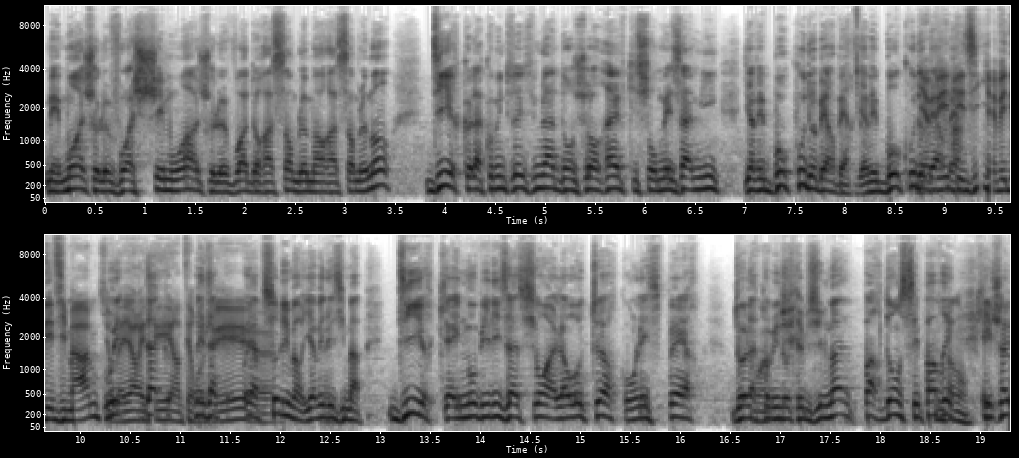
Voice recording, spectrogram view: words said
mais moi, je le vois chez moi, je le vois de rassemblement en rassemblement. Dire que la communauté musulmane dont je rêve, qui sont mes amis, il y avait beaucoup de berbères. Il y avait beaucoup Il de avait berbères. des, il y avait des imams qui ont d'ailleurs été interrogés. Oui, euh, absolument. Il y avait oui. des imams. Dire qu'il y a une mobilisation à la hauteur qu'on l'espère de la Moi, communauté musulmane. Pardon, c'est pas vrai. Pardon, Et je, et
